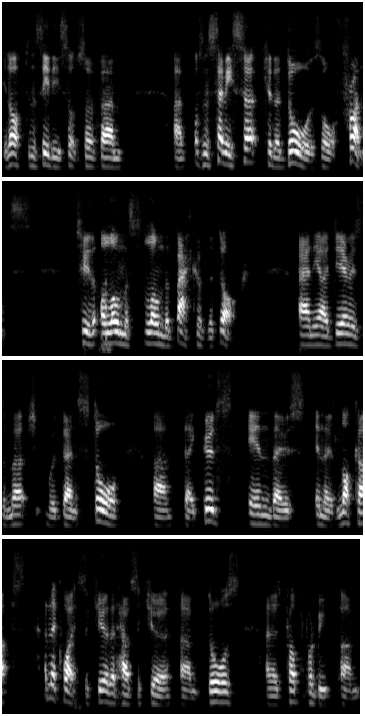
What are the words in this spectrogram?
you'll often see these sorts of um, uh, often semicircular doors or fronts to the, along the along the back of the dock. And the idea is the merchant would then store um, their goods in those in those lockups, and they're quite secure. They'd have secure um, doors, and there's probably, probably um,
